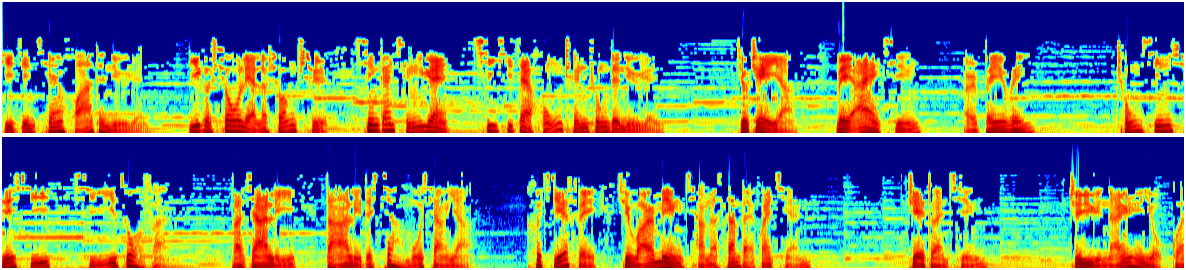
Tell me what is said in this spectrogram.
洗尽铅华的女人，一个收敛了双翅，心甘情愿。栖息在红尘中的女人，就这样为爱情而卑微，重新学习洗衣做饭，把家里打理的像模像样，和劫匪去玩命抢那三百块钱。这段情只与男人有关，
